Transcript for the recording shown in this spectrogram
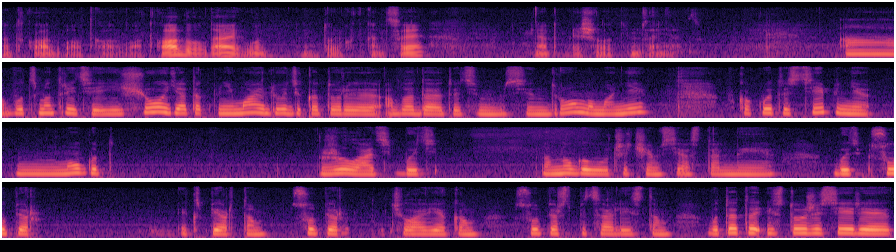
откладывал, откладывал, откладывал, да, и вот только в конце я там решил этим заняться. А, вот смотрите, еще, я так понимаю, люди, которые обладают этим синдромом, они в какой-то степени могут желать быть намного лучше, чем все остальные, быть супер экспертом, супер человеком, суперспециалистом. Вот это из той же серии,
